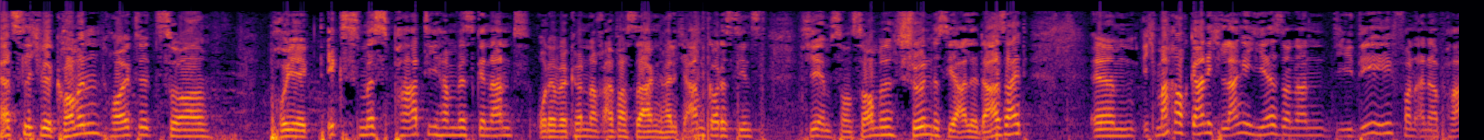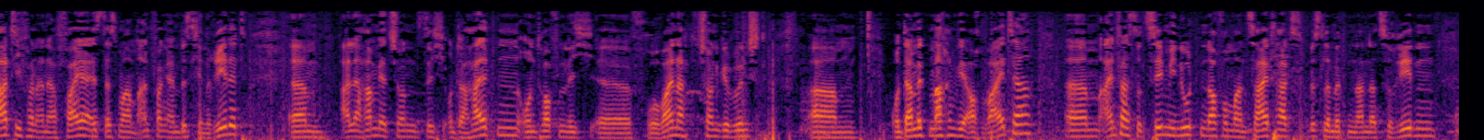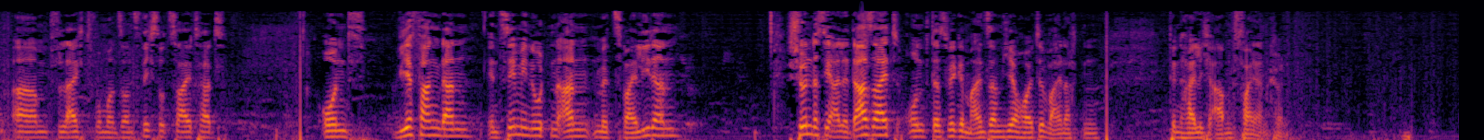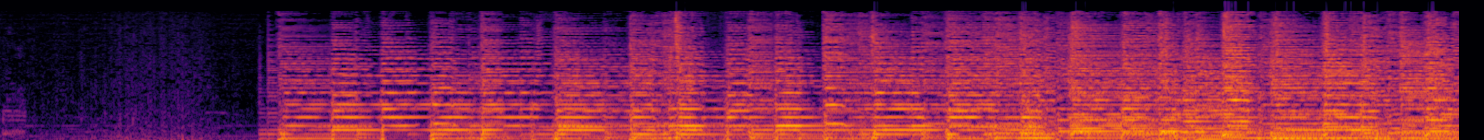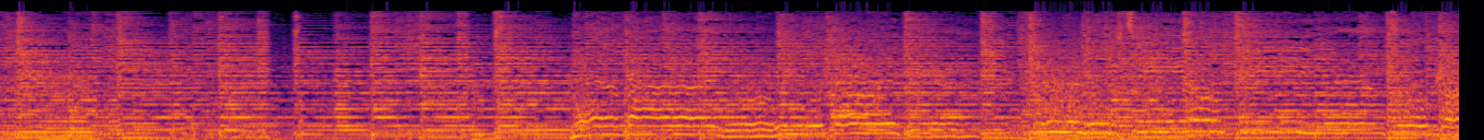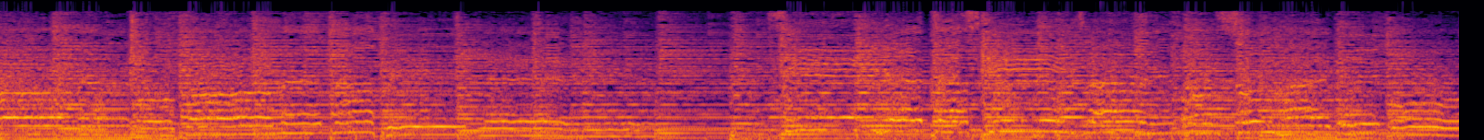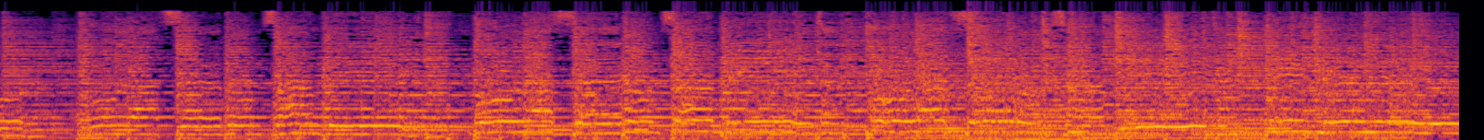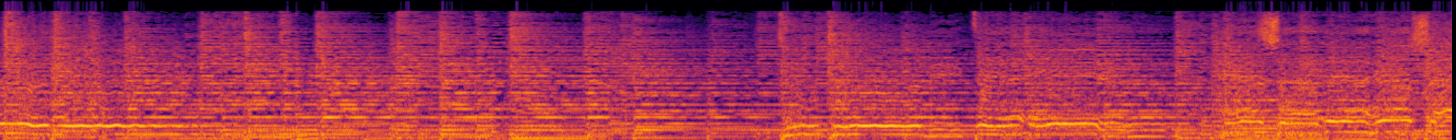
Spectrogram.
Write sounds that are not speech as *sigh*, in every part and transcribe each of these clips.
Herzlich willkommen heute zur Projekt Xmas Party haben wir es genannt. Oder wir können auch einfach sagen Heiligabend Gottesdienst hier im Ensemble. Schön, dass ihr alle da seid. Ähm, ich mache auch gar nicht lange hier, sondern die Idee von einer Party, von einer Feier ist, dass man am Anfang ein bisschen redet. Ähm, alle haben jetzt schon sich unterhalten und hoffentlich äh, frohe Weihnachten schon gewünscht. Ähm, und damit machen wir auch weiter. Ähm, einfach so zehn Minuten noch, wo man Zeit hat, ein bisschen miteinander zu reden. Ähm, vielleicht, wo man sonst nicht so Zeit hat. Und wir fangen dann in zehn Minuten an mit zwei Liedern. Schön, dass ihr alle da seid und dass wir gemeinsam hier heute Weihnachten den Heiligabend feiern können. shall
